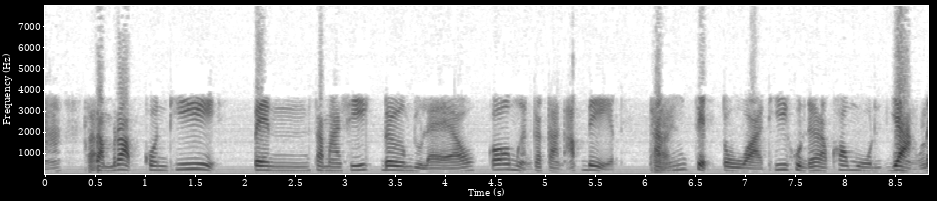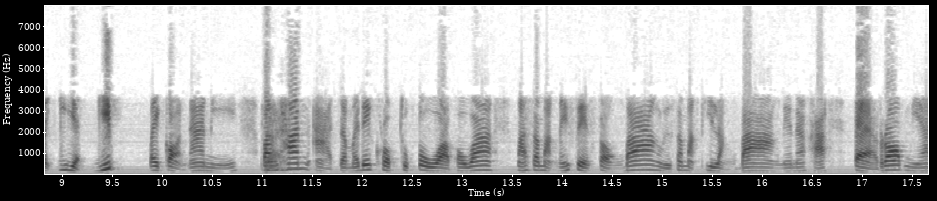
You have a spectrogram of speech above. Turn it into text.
นะครับสำหรับคนที่เป็นสมาชิกเดิมอยู่แล้ว ก็เหมือนกับการอัปเดต ทั้งเจ็ดตัวที่คุณได้รับข้อมูลอย่างละเอียดยิบ ไปก่อนหน้านี้ บางท่านอาจจะไม่ได้ครบทุกตัว เพราะว่ามาสมัครในเฟสสองบ้าง หรือสมัครทีหลังบ้างเนี่ยนะคะ แต่รอบเนี้ย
